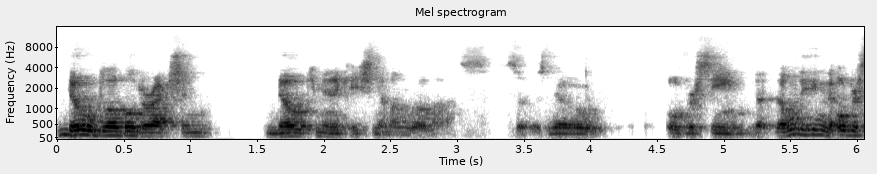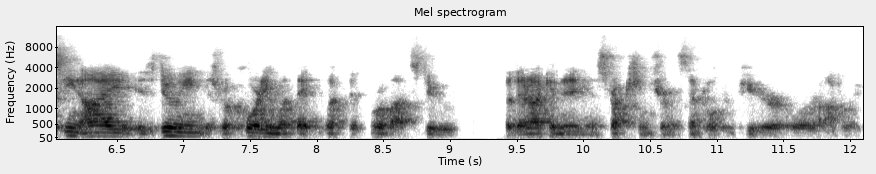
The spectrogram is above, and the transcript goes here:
no global direction, no communication among robots. So there's no overseeing, the, the only thing the overseeing eye is doing is recording what, they, what the robots do, but they're not getting any instructions from a central computer or operator.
